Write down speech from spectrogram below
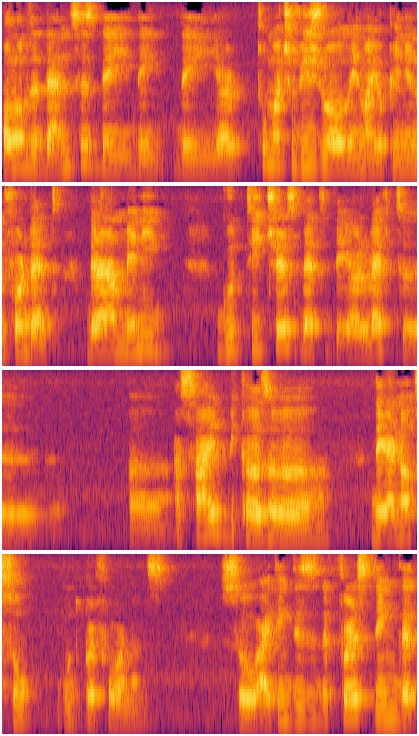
all of the dances they they they are too much visual in my opinion for that there are many good teachers that they are left uh, uh, aside because uh, they are not so good performance so I think this is the first thing that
